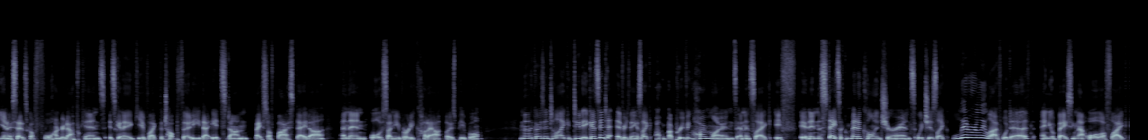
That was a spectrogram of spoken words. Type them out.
you know, say it's got 400 applicants, it's going to give like the top 30 that it's done based off biased data, and then all of a sudden you've already cut out those people. And then it goes into like, dude, it gets into everything. It's like uh, approving home loans. And it's like, if in the States, like medical insurance, which is like literally life or death. And you're basing that all off like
